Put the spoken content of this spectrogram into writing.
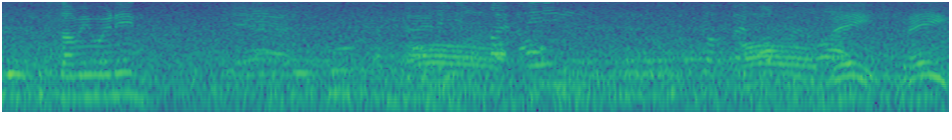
Sammy winning? Oh, mate, mate.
